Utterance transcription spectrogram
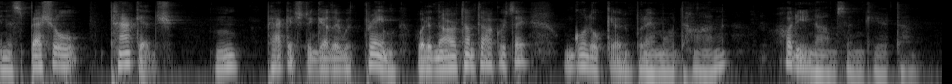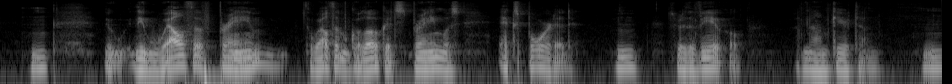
in a special package. Hmm? packaged together with prem. What did Narottam Thakur say? Golokel Premodhan Harinam Sankirtan. Hmm? The, the wealth of prem, the wealth of Golok's prem was exported hmm, through the vehicle of Nam Kirtan. Hmm?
